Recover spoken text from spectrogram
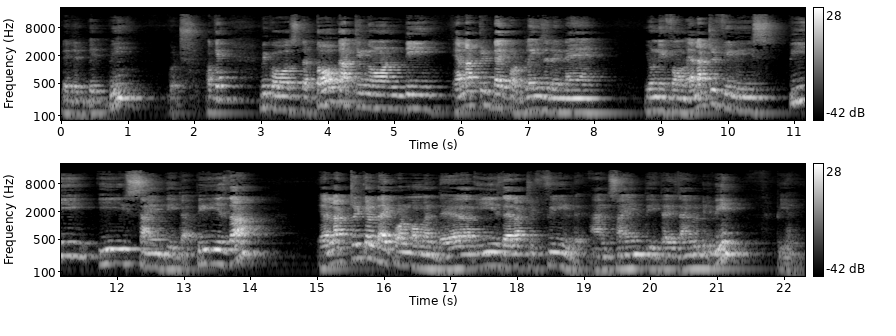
little bit be good. Okay? Because the torque acting on the electric dipole placed in a uniform electric field is P is sin theta. P is the electrical dipole moment there. E is the electric field and sin theta is the angle between P and E.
